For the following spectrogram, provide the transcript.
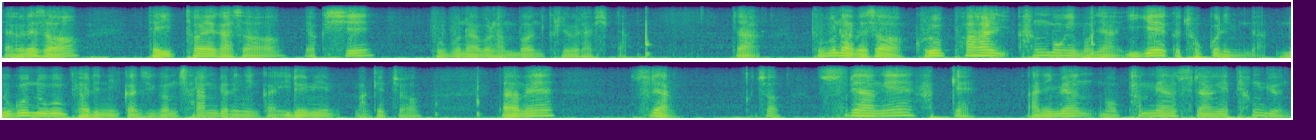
자 그래서 데이터에 가서 역시 부분합을 한번 클릭을 합시다. 자 부분합에서 그룹화할 항목이 뭐냐. 이게 그 조건입니다. 누구누구 별이니까 지금 사람 별이니까 이름이 맞겠죠. 그 다음에 수량. 그쵸? 수량의 합계. 아니면 뭐 판매한 수량의 평균.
